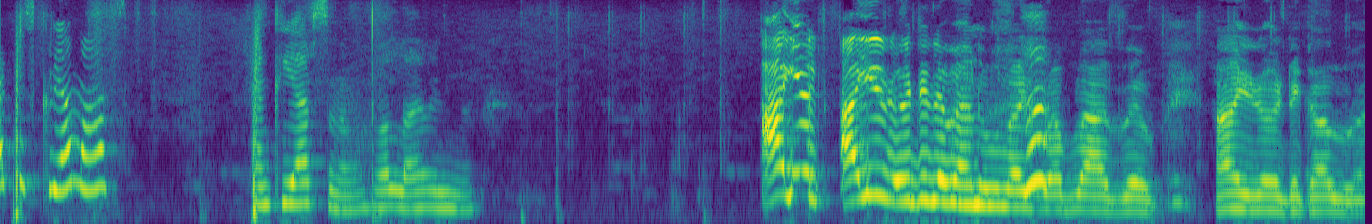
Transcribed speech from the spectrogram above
herkes kıyamaz. Sen kıyarsın ama. Vallahi bilmiyorum. Hayır, hayır ödüle ben ulaşmam lazım. Hayır orada kalma.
